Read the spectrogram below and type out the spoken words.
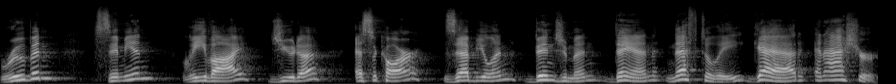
Reuben, Simeon, Levi, Judah, Issachar, Zebulun, Benjamin, Dan, Naphtali, Gad, and Asher.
